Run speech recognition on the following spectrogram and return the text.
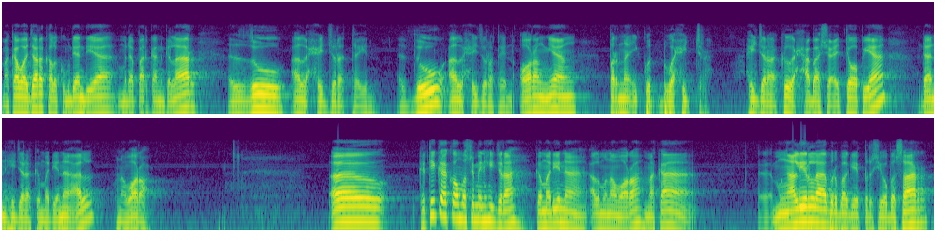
Maka wajar kalau kemudian dia mendapatkan gelar Zu al-Hijratain. Zu al-Hijratain. Orang yang pernah ikut dua hijrah. Hijrah ke Habasyah Ethiopia dan hijrah ke Madinah al-Munawwarah. Uh, ketika kaum muslimin hijrah ke Madinah al-Munawwarah maka mengalirlah berbagai peristiwa besar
